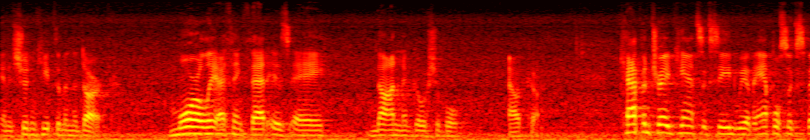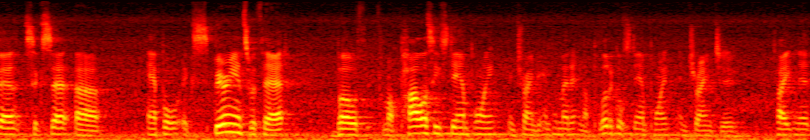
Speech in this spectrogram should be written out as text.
and it shouldn't keep them in the dark. Morally, I think that is a non-negotiable outcome. Cap and trade can't succeed. We have ample, success, success, uh, ample experience with that, both from a policy standpoint in trying to implement it and a political standpoint in trying to tighten it.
